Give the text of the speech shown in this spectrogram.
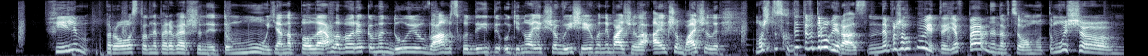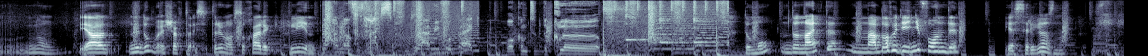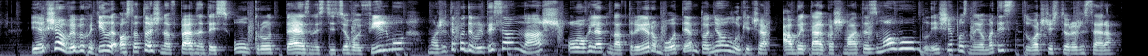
Фільм просто неперевершений, тому я наполегливо рекомендую вам сходити у кіно, якщо ви ще його не бачили. А якщо бачили, можете сходити в другий раз. Не пожалкуєте, я впевнена в цьому, тому що я не думаю, що хтось отримав the club. Тому донатьте на благодійні фонди. Я серйозно. І якщо ви би хотіли остаточно впевнитись у крутезності цього фільму, можете подивитися наш огляд на три роботи Антоніо Лукіча, аби також мати змогу ближче познайомитись з творчістю режисера.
